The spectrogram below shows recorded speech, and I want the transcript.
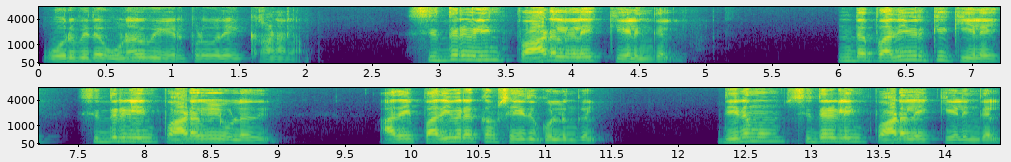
ஒருவித உணர்வு ஏற்படுவதை காணலாம். சித்தர்களின் பாடல்களை கேளுங்கள். இந்த பதிவிற்கு கீழே சித்தர்களின் பாடல்கள் உள்ளது. அதை பதிவிறக்கம் செய்து கொள்ளுங்கள். தினமும் சித்தர்களின் பாடலை கேளுங்கள்.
